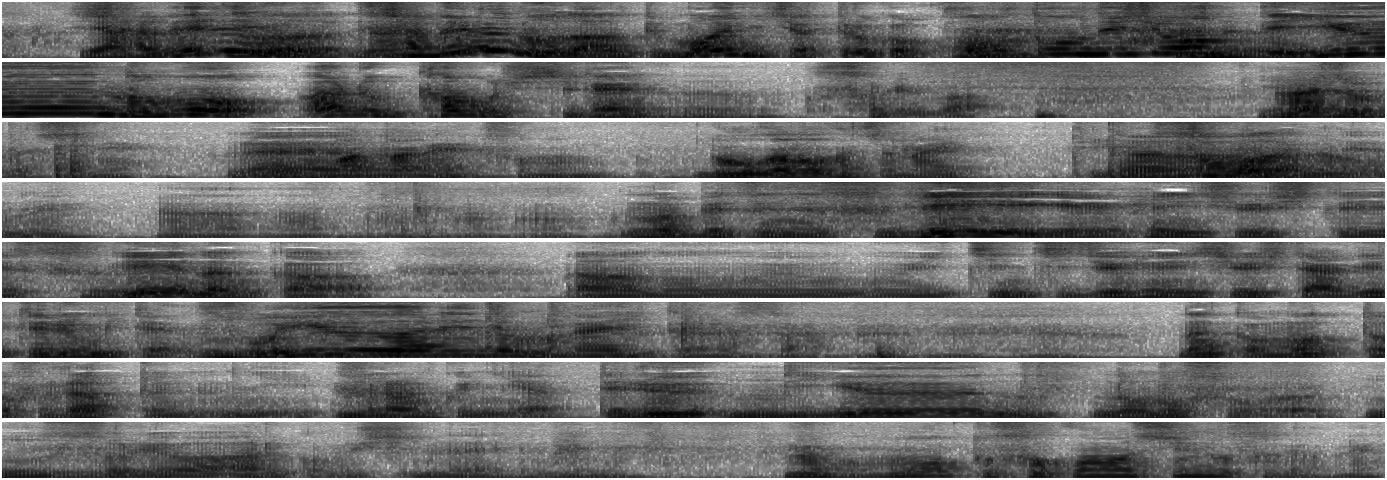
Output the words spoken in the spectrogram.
喋るの喋るのなんて毎日やってるから簡単でしょっていうのもあるかもしれん、それは。ラジオだしね。ねまたねその動画とかじゃないっていう。うん。そうなんだよね。うんうんまあ別にすげえ編集してすげえなんか、あの一日中編集してあげてるみたいな、そういうあれでもないからさなんかもっとフラットに、フランクにやってるっていうのもそうだ、それはあるかもしれないよね、なんかもっとそこのしんどさだよね。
